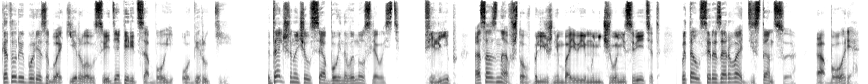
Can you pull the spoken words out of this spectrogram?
который Боря заблокировал, сведя перед собой обе руки. Дальше начался бой на выносливость. Филипп, осознав, что в ближнем бою ему ничего не светит, пытался разорвать дистанцию, а Боря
